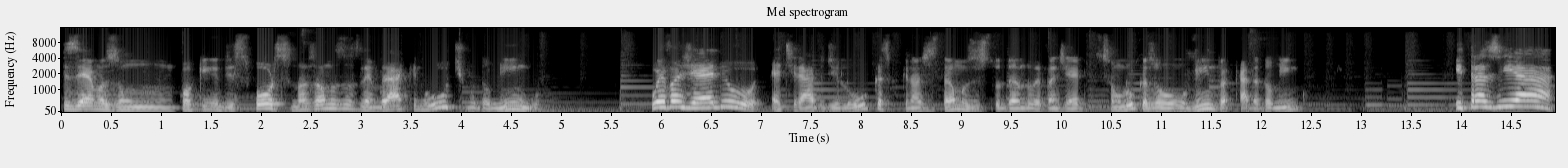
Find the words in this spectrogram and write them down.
fizermos um pouquinho de esforço, nós vamos nos lembrar que no último domingo, o Evangelho é tirado de Lucas, porque nós estamos estudando o Evangelho de São Lucas, ou ouvindo a cada domingo, e trazia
